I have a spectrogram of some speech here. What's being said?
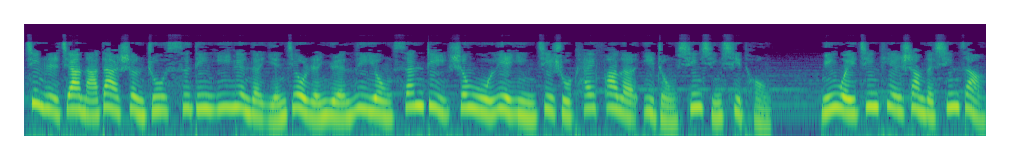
近日加拿大圣朱斯丁医院的研究人员利用 3D 生物列印技术开发了一种新型系统，名为“晶片上的心脏”。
